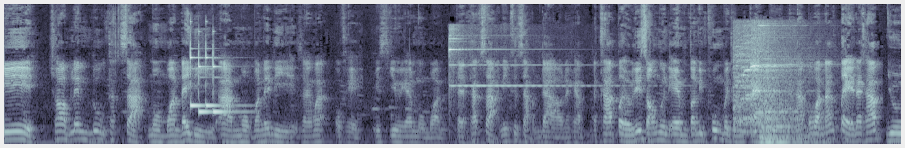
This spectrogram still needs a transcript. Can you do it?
ดี ชอบเล่นลูกทักษะโมงบอลได้ดี อ่าโมงบอลได้ดีแสดงว่าโอเคมีสกิลในการโมงบอลแต่ทักษะนี่คือ 3 ดาวนะครับราคาเปิดไปที่ 20,000 m ตอนนี้พุ่งไปถึง80,000นะครับประวัตินักเตะนะครับ อยู่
